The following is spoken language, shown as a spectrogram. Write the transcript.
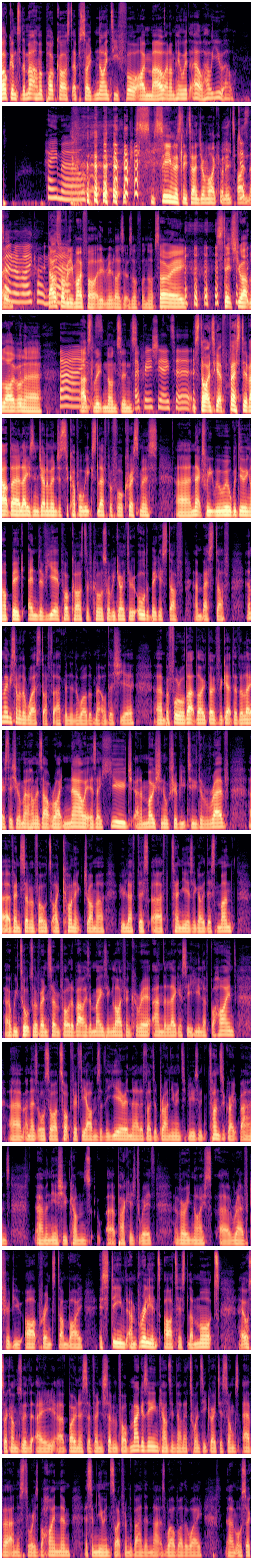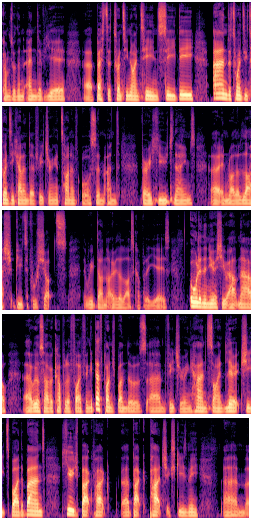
Welcome to the Metal Hammer Podcast, episode 94. I'm Merl and I'm here with El. How are you, El? Hey Merl. Seamlessly turned your mic on in time Just then. turn my mic on. that was yeah. probably my fault. I didn't realise it was off or not. Sorry. Stitched you up live on air. Thanks. Absolute nonsense. I appreciate it. It's starting to get festive out there, ladies and gentlemen. Just a couple of weeks left before Christmas. Uh, next week, we will be doing our big end of year podcast, of course, where we go through all the biggest stuff and best stuff, and maybe some of the worst stuff that happened in the world of metal this year. Um, before all that, though, don't forget that the latest issue of Metal Hammer is out right now. It is a huge and emotional tribute to the Rev, uh, Avenged Sevenfold's iconic drummer who left this earth 10 years ago this month. Uh, we talked to Avenged Sevenfold about his amazing life and career and the legacy he left behind. Um, and there's also our top 50 albums of the year in there. There's loads of brand new interviews with tons of great bands. Um, and the issue comes uh, packaged with a very nice uh, Rev tribute art print done by esteemed and brilliant artist Lamort. It also comes with a uh, bonus Avenged Sevenfold magazine, counting down their 20 greatest songs ever and the stories behind them. There's some new insight from the band in that as well, by the way. Um, also comes with an end of year uh, best of 2019 CD and a 2020 calendar featuring a ton of awesome and very huge names uh, in rather lush, beautiful shots that we've done over the last couple of years. All in the new issue out now. Uh, we also have a couple of Five Finger Death Punch bundles um, featuring hand signed lyric sheets by the band, huge backpack, uh, back patch, excuse me, um,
